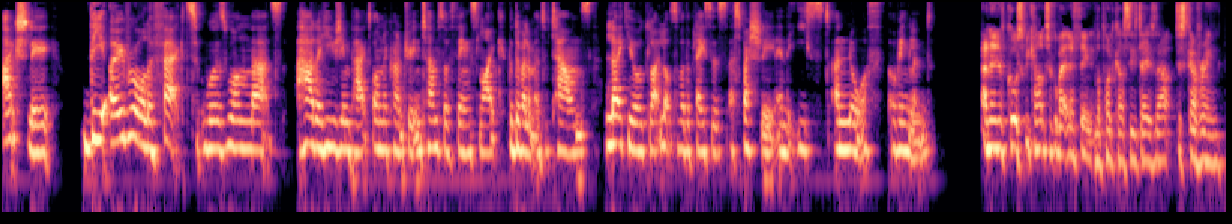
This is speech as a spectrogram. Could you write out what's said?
actually, the overall effect was one that had a huge impact on the country in terms of things like the development of towns, like York, like lots of other places, especially in the east and north of England. And then, of course, we can't talk about anything on the podcast these days without discovering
